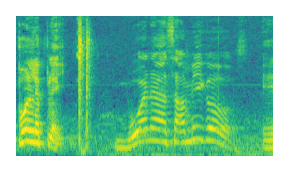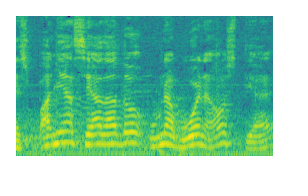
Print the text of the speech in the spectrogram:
ponle play. Buenas amigos, España se ha dado una buena hostia, ¿eh?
